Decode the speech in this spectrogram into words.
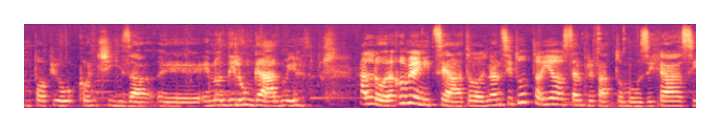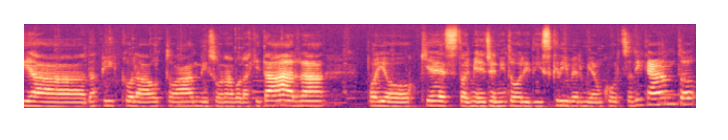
un po' più concisa e, e non dilungarmi. Allora, come ho iniziato? Innanzitutto io ho sempre fatto musica, sia da piccola, a otto anni suonavo la chitarra, poi ho chiesto ai miei genitori di iscrivermi a un corso di canto,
